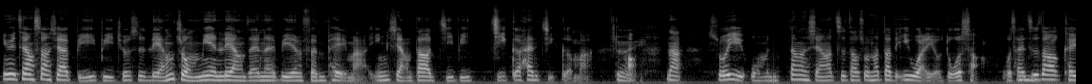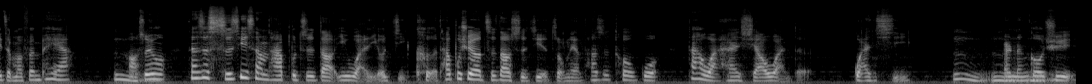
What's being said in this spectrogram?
因为这样上下比一比，就是两种面量在那边分配嘛，影响到几比几个和几个嘛。对，好，那所以我们当然想要知道说，那到底一碗有多少，我才知道可以怎么分配啊。嗯，好，所以但是实际上他不知道一碗有几克，他不需要知道实际的重量，他是透过大碗和小碗的关系，嗯，而能够去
